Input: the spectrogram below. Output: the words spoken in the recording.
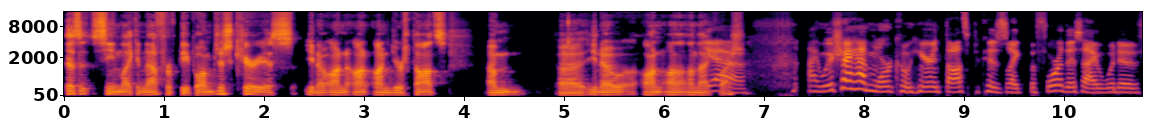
doesn't seem like enough for people. I'm just curious, you know, on on, on your thoughts. Um, uh, you know, on on, on that yeah. question. I wish I had more coherent thoughts because, like, before this, I would have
